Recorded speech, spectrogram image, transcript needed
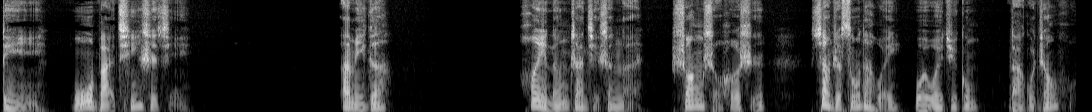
第五百七十集，阿弥哥，慧能站起身来，双手合十，向着苏大为微微鞠躬，打过招呼：“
